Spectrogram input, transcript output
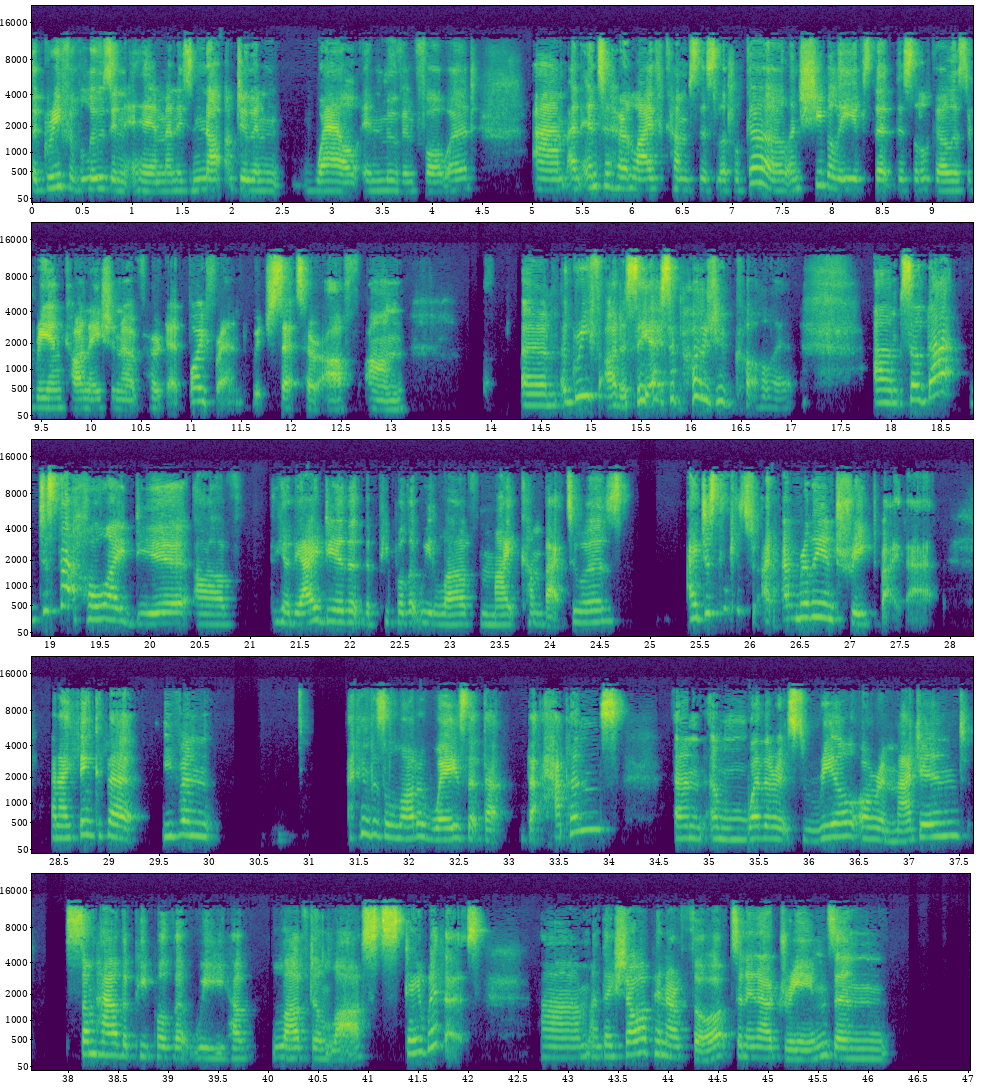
the grief of losing him and is not doing well in moving forward. Um, and into her life comes this little girl, and she believes that this little girl is the reincarnation of her dead boyfriend, which sets her off on um, a grief odyssey, I suppose you'd call it. Um, so that just that whole idea of you know the idea that the people that we love might come back to us, I just think it's I, I'm really intrigued by that, and I think that even I think there's a lot of ways that that that happens. And and whether it's real or imagined somehow the people that we have loved and lost stay with us um, and they show up in our thoughts and in our dreams and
